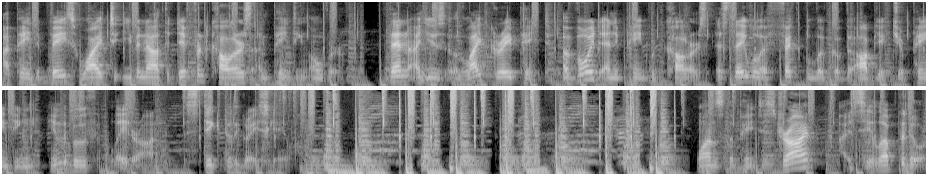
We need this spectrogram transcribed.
I paint the base white to even out the different colors I'm painting over. Then I use a light gray paint. Avoid any paint with colors as they will affect the look of the object you're painting in the booth later on. Stick to the grayscale. Once the paint is dry, I seal up the door.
